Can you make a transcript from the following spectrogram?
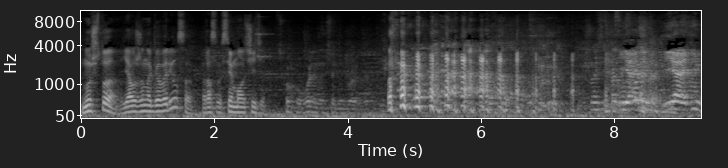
Ну что, я уже наговорился, раз вы все молчите. Сколько уволенных сегодня будет? Я один, я один.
